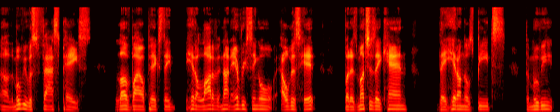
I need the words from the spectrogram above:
Uh, the movie was fast paced. Love biopics. They hit a lot of it. Not every single Elvis hit, but as much as they can. they hit on those beats. The movie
